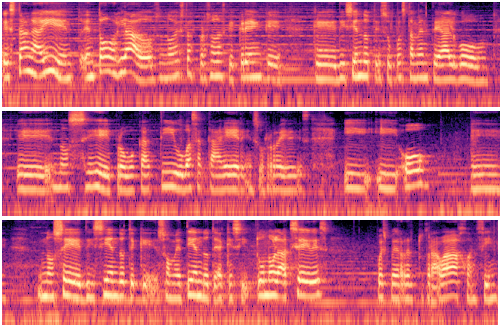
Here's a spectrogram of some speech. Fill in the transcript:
están ahí en, todos lados, ¿no? Estas personas que creen que, diciéndote supuestamente algo, eh, no sé, provocativo, vas a caer en sus redes. Y, o, eh, no sé, diciéndote que, sometiéndote a que si tú no la accedes, pues perder tu trabajo, en fin.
